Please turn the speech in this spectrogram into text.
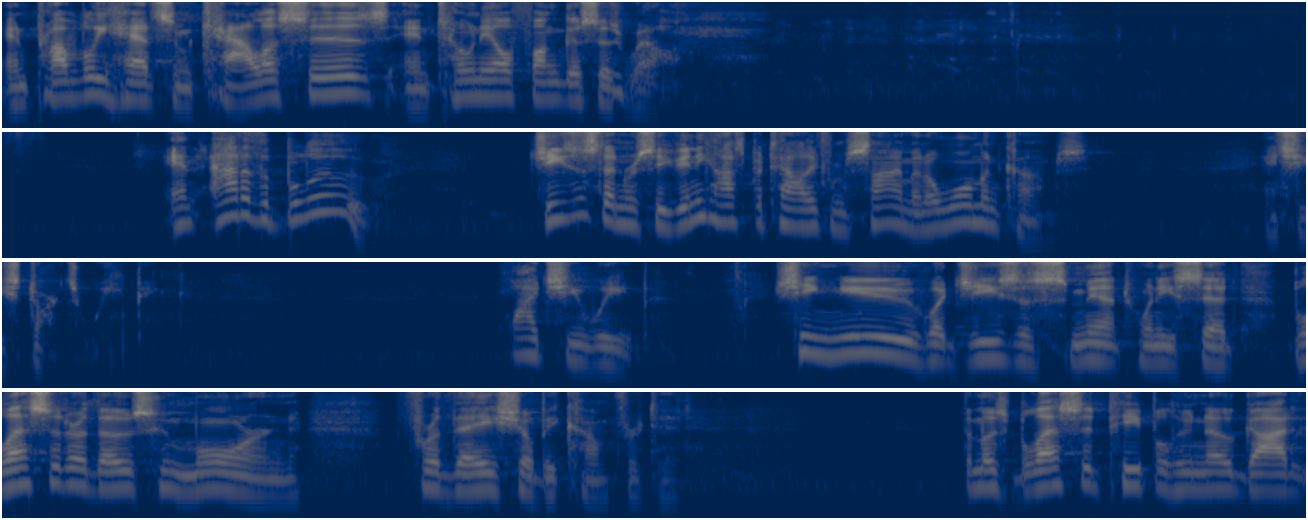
and probably had some calluses and toenail fungus as well. and out of the blue, Jesus doesn't receive any hospitality from Simon. A woman comes and she starts weeping. Why'd she weep? She knew what Jesus meant when he said, Blessed are those who mourn, for they shall be comforted. The most blessed people who know God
